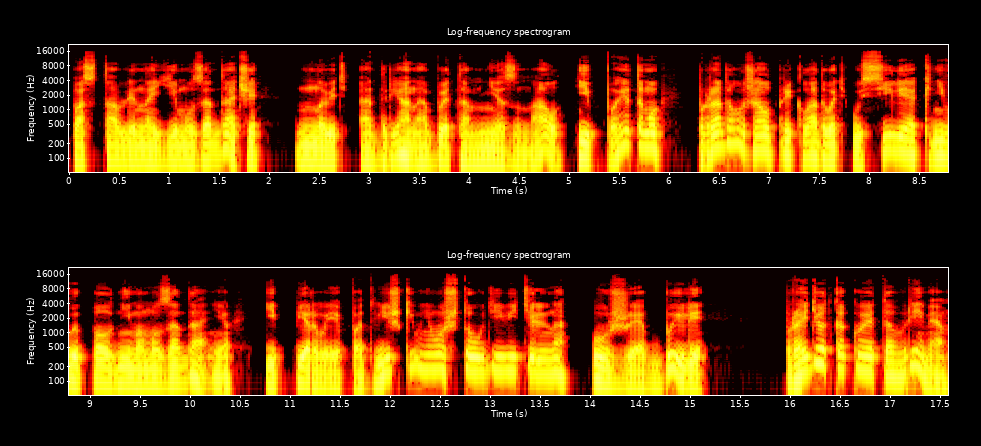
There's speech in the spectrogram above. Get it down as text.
поставленной ему задачи, но ведь Адриан об этом не знал и поэтому продолжал прикладывать усилия к невыполнимому заданию, и первые подвижки у него, что удивительно, уже были – Пройдет какое-то время,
